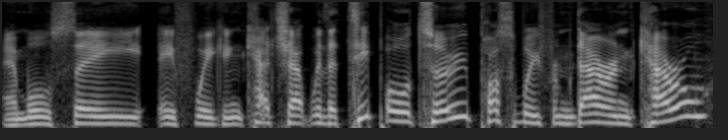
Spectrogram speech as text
and we'll see if we can catch up with a tip or two, possibly from Darren Carroll.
